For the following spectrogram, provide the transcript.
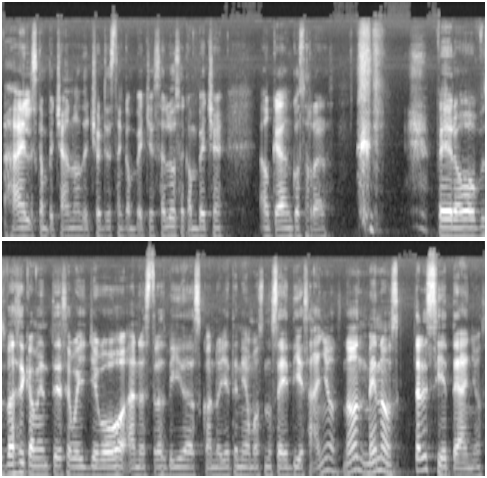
ajá, él es campechano, de hecho está en Campeche, saludos a Campeche, aunque hagan cosas raras. Pero pues básicamente ese güey llegó a nuestras vidas cuando ya teníamos, no sé, 10 años, ¿no? Menos, tal vez 7 años.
